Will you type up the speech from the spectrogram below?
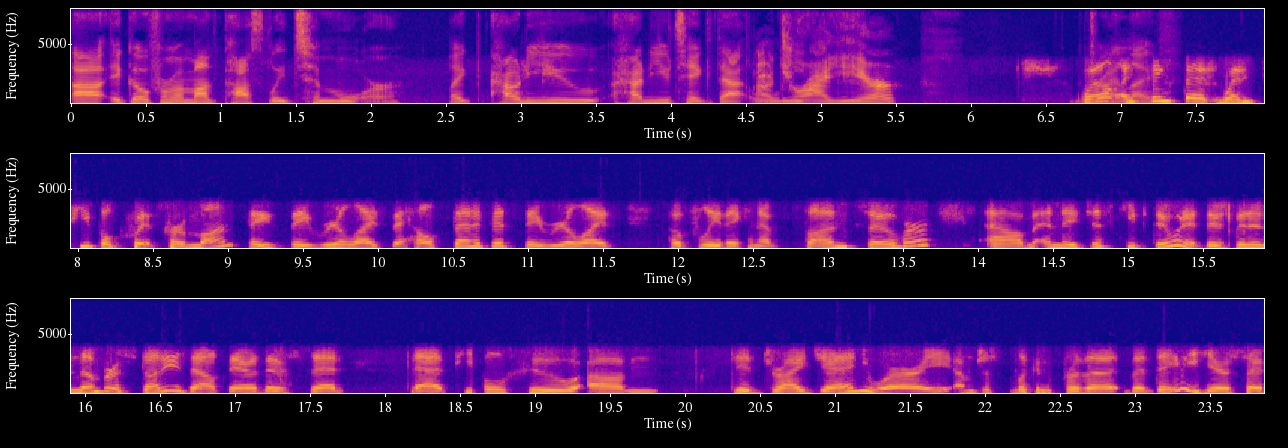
uh, it go from a month possibly to more? Like, how do you how do you take that A leap? dry year? Well, Dry I life? think that when people quit for a month, they they realize the health benefits. They realize hopefully they can have fun sober, um, and they just keep doing it. There's been a number of studies out there that have said that people who um, did dry January. I'm just looking for the the data here. So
